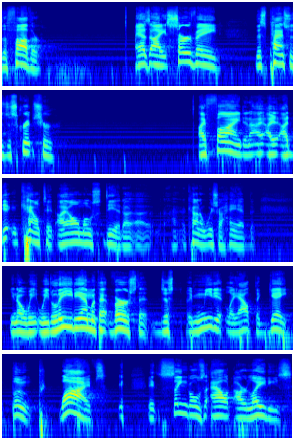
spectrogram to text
the father, as I surveyed this passage of Scripture, I find, and I, I, I didn't count it, I almost did. I, I I kind of wish I had, but you know, we, we lead in with that verse that just immediately out the gate, boom, wives, it singles out our ladies.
